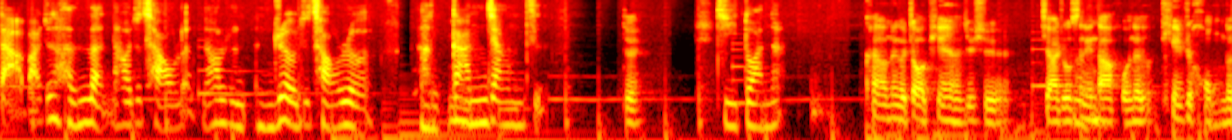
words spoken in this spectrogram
大吧，就是很冷，然后就超冷，然后很很热就超热，很干这样子。嗯、对，极端呢、啊。看到那个照片，就是加州森林大火，那天是红的，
